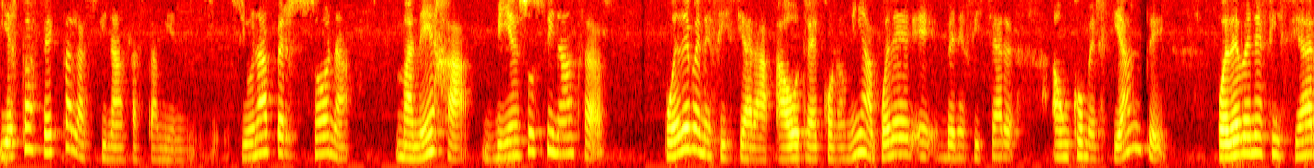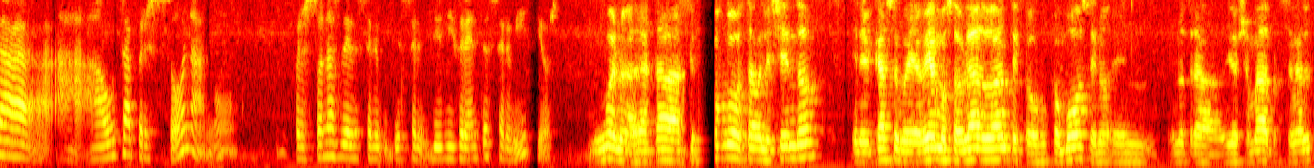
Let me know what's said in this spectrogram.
Y esto afecta a las finanzas también. Si una persona maneja bien sus finanzas, puede beneficiar a, otra economía, puede eh, beneficiar a un comerciante, puede beneficiar a, otra persona, ¿no? personas de, diferentes servicios. Bueno, estaba, hace poco estaba leyendo, en el caso que habíamos hablado antes con, con vos en, en, en, otra videollamada personal,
